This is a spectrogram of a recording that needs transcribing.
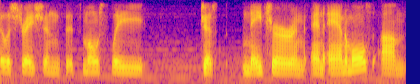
illustrations. It's mostly just nature and and animals. Um,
